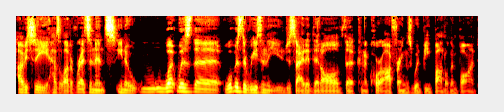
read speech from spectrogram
obviously has a lot of resonance. You know, what was the what was the reason that you decided that all of the kind of core offerings would be bottled in bond?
